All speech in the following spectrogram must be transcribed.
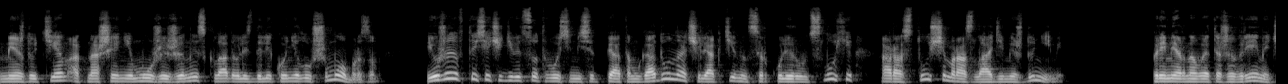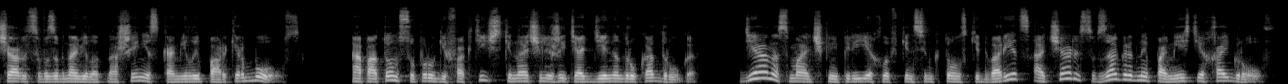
Между тем, отношения мужа и жены складывались далеко не лучшим образом, и уже в 1985 году начали активно циркулировать слухи о растущем разладе между ними. Примерно в это же время Чарльз возобновил отношения с Камилой Паркер Боулс. А потом супруги фактически начали жить отдельно друг от друга. Диана с мальчиками переехала в Кенсингтонский дворец, а Чарльз в загородное поместье Хайгроув.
